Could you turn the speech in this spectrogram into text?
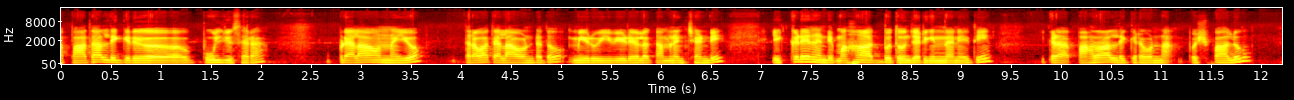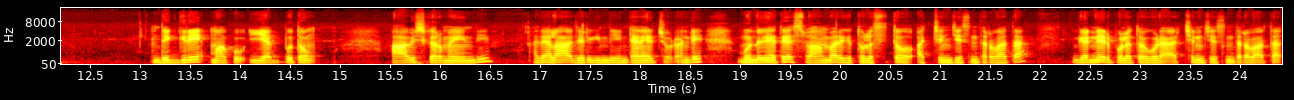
ఆ పాదాల దగ్గర పూలు చూసారా? ఇప్పుడు ఎలా ఉన్నాయో తర్వాత ఎలా ఉంటుందో మీరు ఈ వీడియోలో గమనించండి. ఇక్కడేనండి మహా అద్భుతం జరిగిందనేది. ఇక్కడ పాదాల దగ్గర ఉన్న పుష్పాలు దగ్గరే మాకు ఈ అద్భుతం ఆవిష్కరమైంది. అది ఎలా జరిగింది ఏంటి అనేది చూడండి. ముందుగా అయితే స్వామివారికి తులసితో అర్చన చేసిన తర్వాత గన్నేరు పూలతో కూడా అర్చన చేసిన తర్వాత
